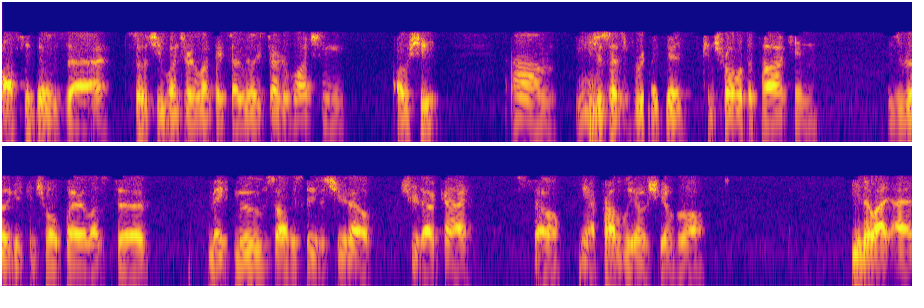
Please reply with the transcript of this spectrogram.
after those uh, Sochi Winter Olympics, I really started watching Oshie. Um, He Mm. just has really good control with the puck, and he's a really good control player. Loves to make moves. Obviously, he's a shootout shootout guy. So yeah, probably Oshie overall. you know, I, I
